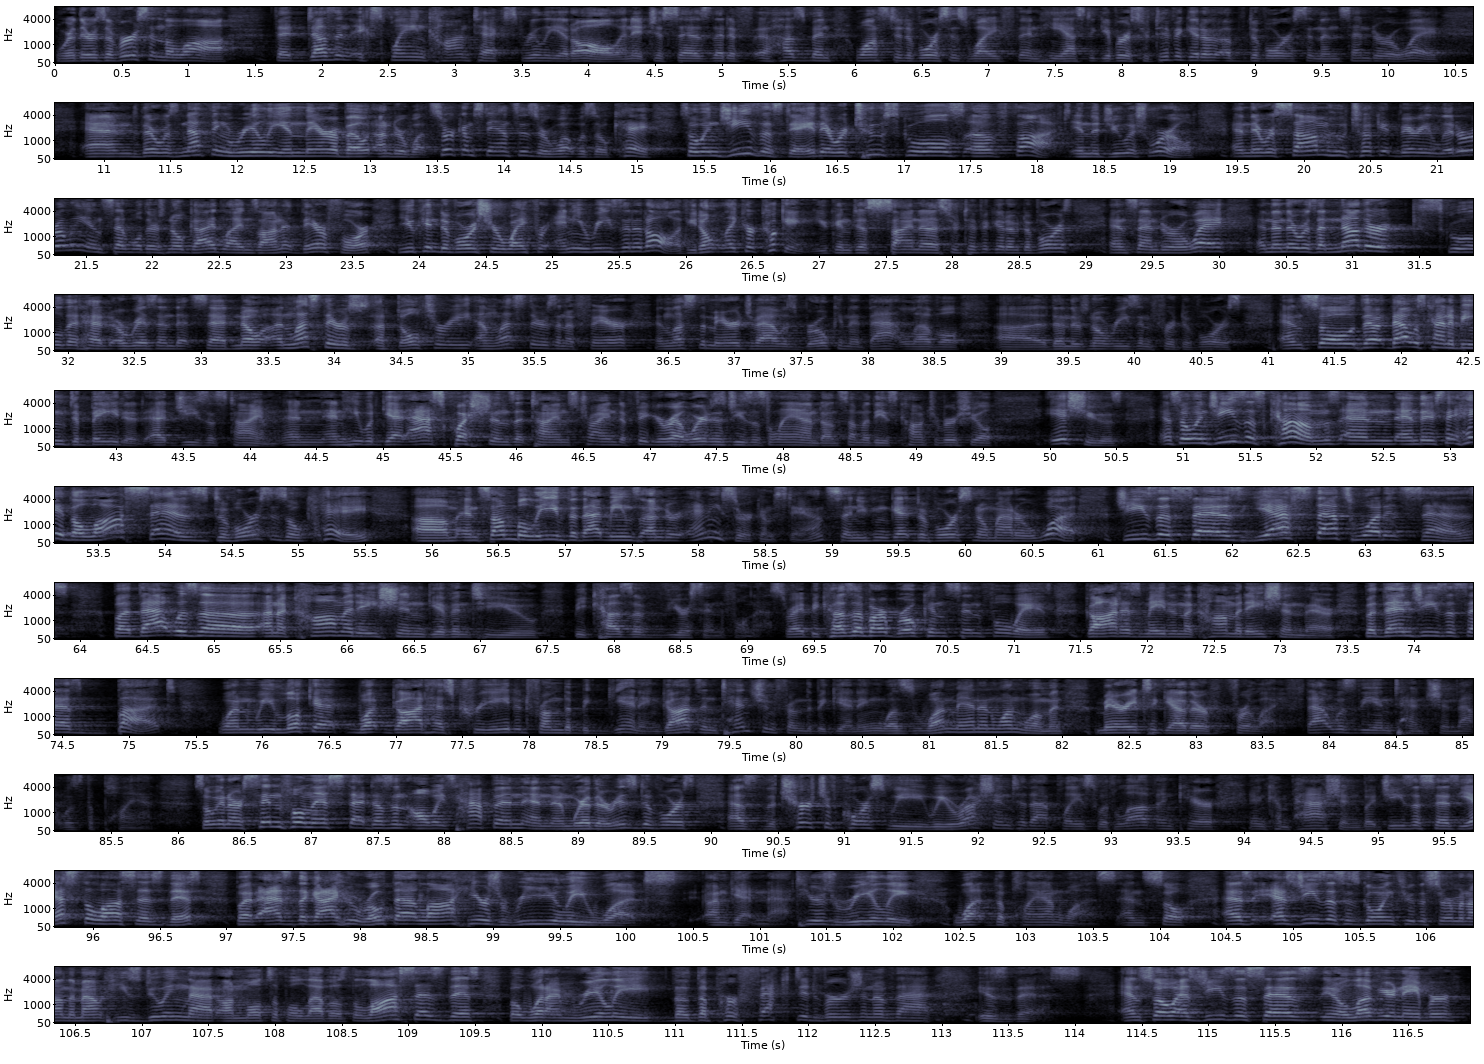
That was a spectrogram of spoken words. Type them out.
where there's a verse in the law that doesn't explain context really at all. And it just says that if a husband wants to divorce his wife, then he has to give her a certificate of, of divorce and then send her away and there was nothing really in there about under what circumstances or what was okay. So in Jesus' day, there were two schools of thought in the Jewish world. And there were some who took it very literally and said, well, there's no guidelines on it, therefore, you can divorce your wife for any reason at all. If you don't like her cooking, you can just sign a certificate of divorce and send her away. And then there was another school that had arisen that said, no, unless there's adultery, unless there's an affair, unless the marriage vow is broken at that level, uh, then there's no reason for divorce. And so that, that was kind of being debated at Jesus' time. And, and he would get asked questions at times trying to figure out where does Jesus land on some of these controversial issues. And so when Jesus comes and, and they say, hey, the law says divorce is okay, um, and some believe that that means under any circumstance, and you can get divorced no matter what. Jesus says, yes, that's what it says, but that was a, an accommodation given to you because of your sinfulness, right? Because of our broken, sinful ways, God has made an accommodation there. But then Jesus says, but when we look at what God has created from the beginning. God's intention from the beginning was one man and one woman married together for life. That was the intention, that was the plan. So, in our sinfulness, that doesn't always happen. And then, where there is divorce, as the church, of course, we, we rush into that place with love and care and compassion. But Jesus says, yes, the law says this, but as the guy who wrote that law, here's really what I'm getting at. Here's really what the plan was. And so, as, as Jesus is going through the Sermon on the Mount, he's doing that on multiple levels. The law says this, but what I'm really, the, the perfected version of that is this. And so, as Jesus says, you know, love your neighbor,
